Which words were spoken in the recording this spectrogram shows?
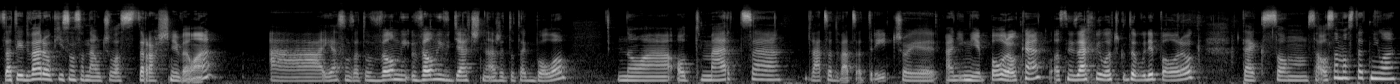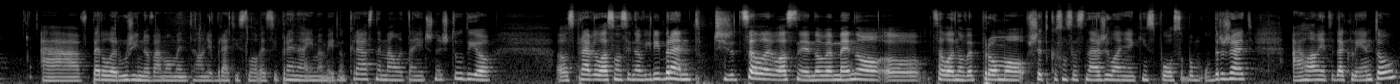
za tie dva roky som sa naučila strašne veľa a ja som za to veľmi, veľmi vďačná, že to tak bolo. No a od marca 2023, čo je ani nie pol roka, vlastne za chvíľočku to bude pol rok, tak som sa osamostatnila a v Perle Ružinova momentálne v Bratislave si prenajímam jedno krásne malé tanečné štúdio, Spravila som si nový rebrand, čiže celé vlastne nové meno, celé nové promo, všetko som sa snažila nejakým spôsobom udržať a hlavne teda klientov,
